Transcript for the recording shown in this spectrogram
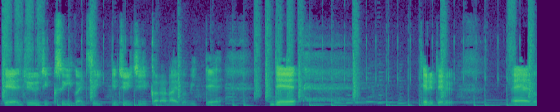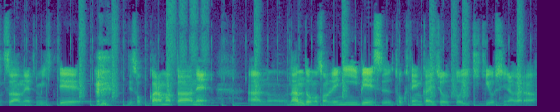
て10時過ぎくらいに着いて11時からライブ見てでてるてる、えー、のツアーのやつ見てでそこからまたねあの何度もそのレニーベース特典会場と行き来をしながら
